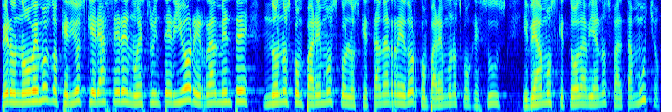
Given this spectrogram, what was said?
Pero no vemos lo que Dios quiere hacer en nuestro interior y realmente no nos comparemos con los que están alrededor, comparémonos con Jesús y veamos que todavía nos falta mucho.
